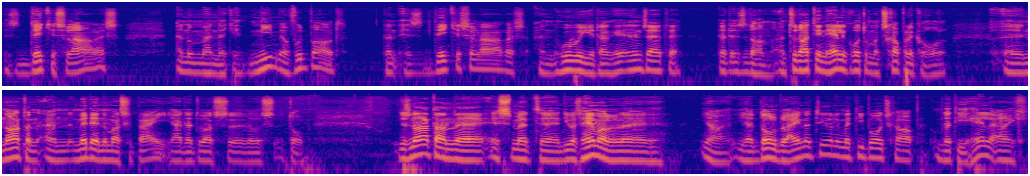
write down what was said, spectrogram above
is dit je salaris. En op het moment dat je niet meer voetbalt, dan is dit je salaris. En hoe we je dan gaan inzetten, dat is dan. En toen had hij een hele grote maatschappelijke rol. Eh, Nathan en midden in de maatschappij, ja, dat was, eh, dat was top. Dus Nathan eh, is met, die was helemaal ja, ja, dolblij natuurlijk met die boodschap. Omdat hij heel erg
